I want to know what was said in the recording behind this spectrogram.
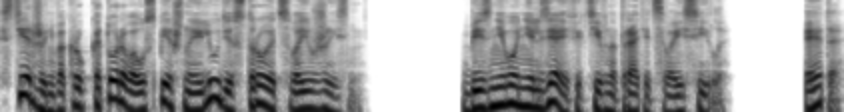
Стержень, вокруг которого успешные люди строят свою жизнь. Без него нельзя эффективно тратить свои силы. Это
